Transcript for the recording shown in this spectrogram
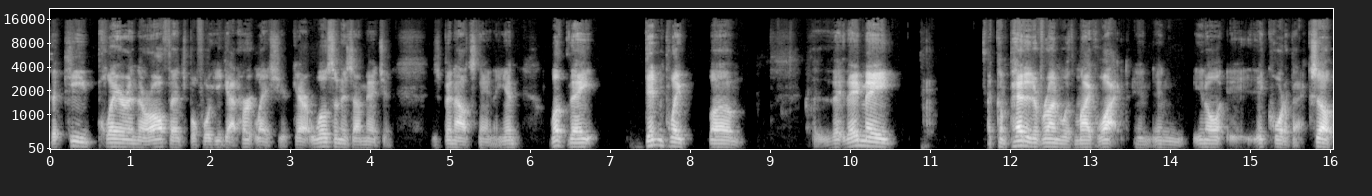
the key player in their offense before he got hurt last year. Garrett Wilson, as I mentioned, has been outstanding. And look, they didn't play. Um, they, they made a competitive run with Mike White and, and you know a quarterback. So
